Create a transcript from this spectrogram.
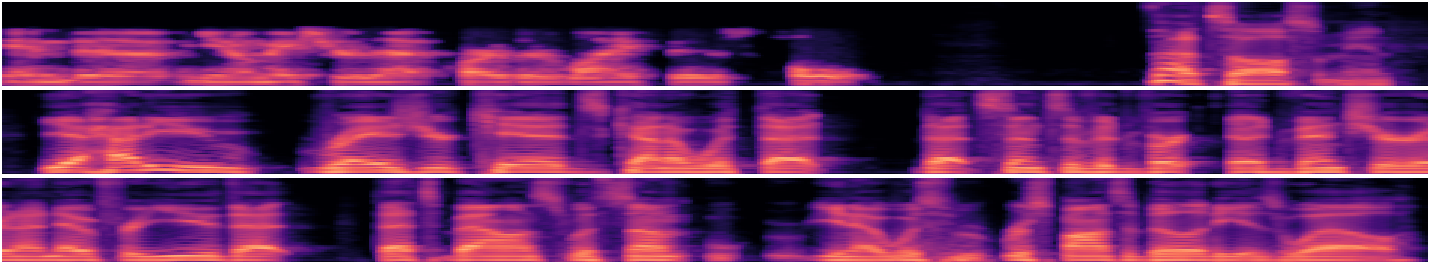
and, uh, you know, make sure that part of their life is whole. That's awesome, man. Yeah, how do you raise your kids kind of with that that sense of adver- adventure? And I know for you that that's balanced with some, you know, with responsibility as well.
